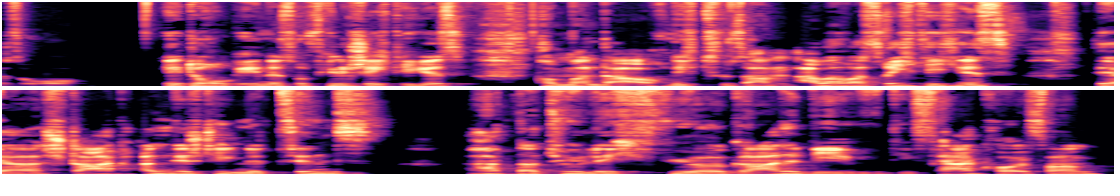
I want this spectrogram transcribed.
so heterogen ist, so vielschichtig ist, kommt man da auch nicht zusammen. Aber was richtig ist, der stark angestiegene Zins hat natürlich für gerade die, die Verkäufer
